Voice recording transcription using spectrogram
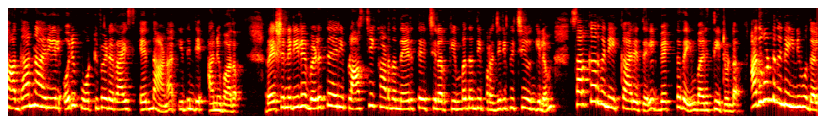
സാധാരണ അരിയിൽ ഒരു ഫോർട്ടിഫൈഡ് റൈസ് എന്നാണ് ഇതിന്റെ അനുപാതം. റേഷൻ അരിയിലെ വെളുത്ത അരി പ്ലാസ്റ്റിക് ആണെന്ന് നേരത്തെ ചിലർ കിംബദന്തി പ്രചരിപ്പിച്ചുവെങ്കിലും സർക്കാർ തന്നെ ഇക്കാര്യത്തിൽ വ്യക്തതയും വരുത്തിയിട്ടുണ്ട്. അതുകൊണ്ട് തന്നെ ഇനി മുതൽ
